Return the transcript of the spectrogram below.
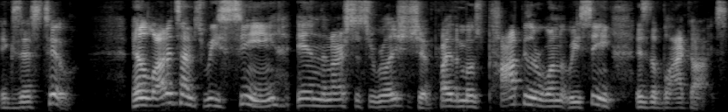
exists too. And a lot of times we see in the narcissistic relationship, probably the most popular one that we see is the black eyes.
